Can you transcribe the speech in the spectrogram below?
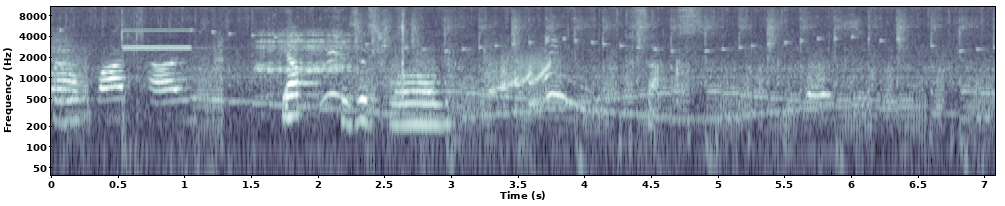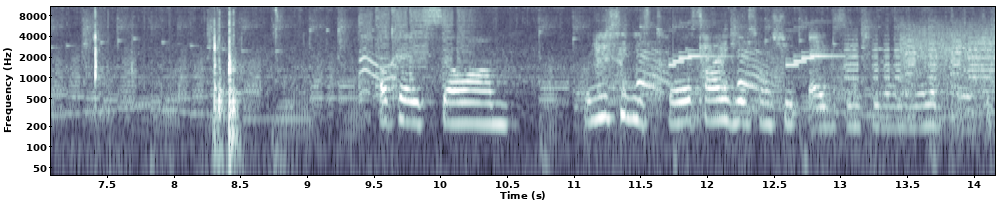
Five times. Yep, because this world sucks. Okay, so, um, when you see these toll signs, you just want to shoot eggs into them and it'll purchase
